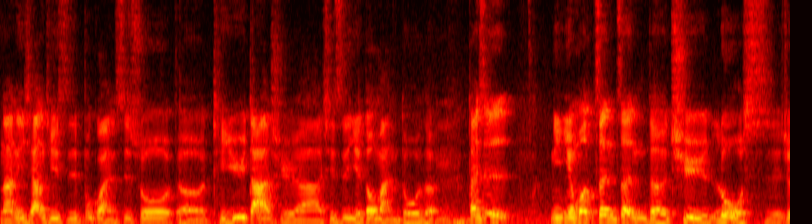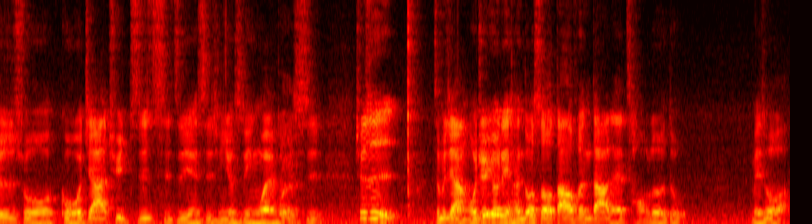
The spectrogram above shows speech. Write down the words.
那你像其实不管是说呃体育大学啊，其实也都蛮多的。嗯。但是你有没有真正的去落实，就是说国家去支持这件事情，又是另外一回事。就是怎么讲？我觉得有点很多时候大部分大家在炒热度，没错吧？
